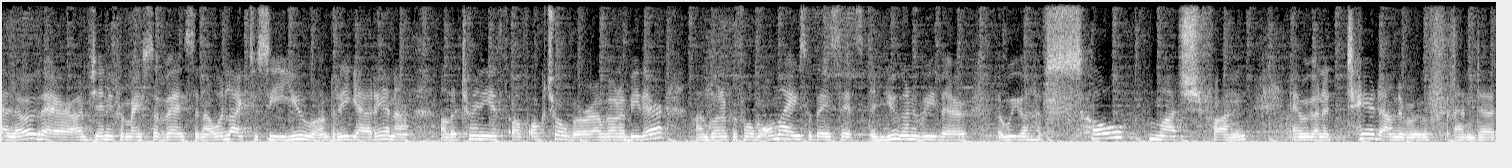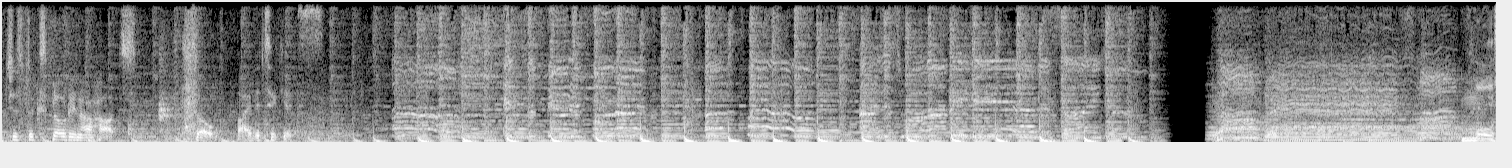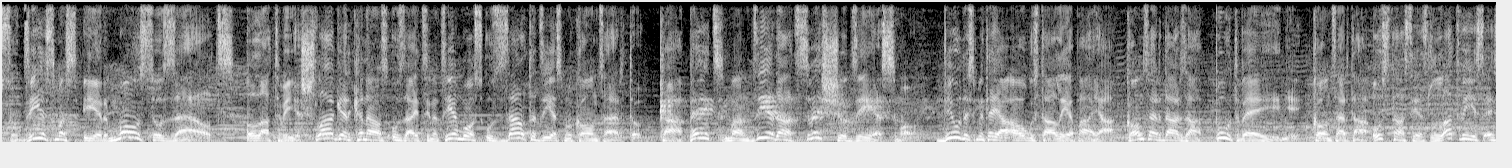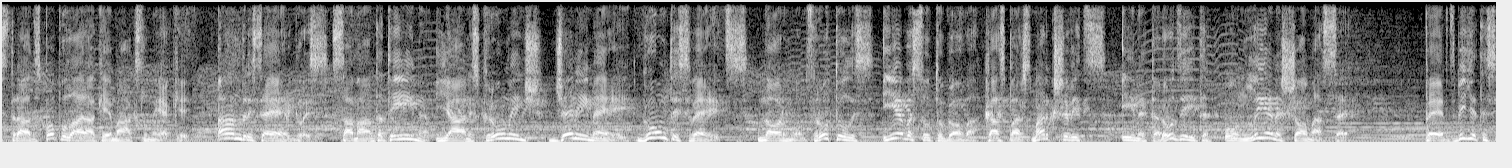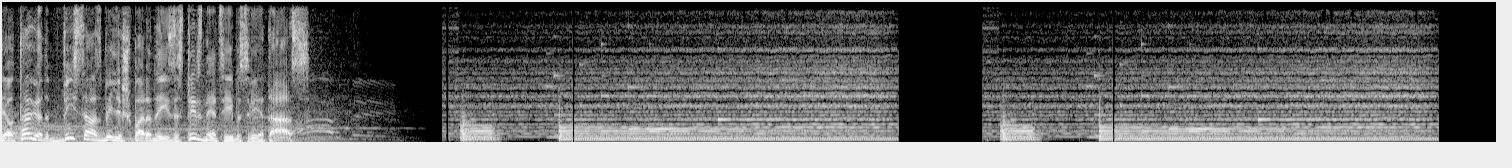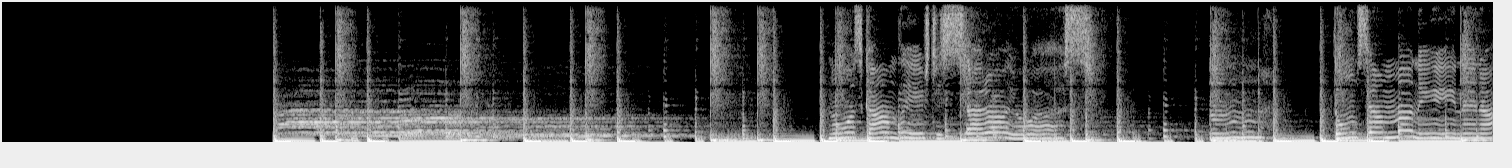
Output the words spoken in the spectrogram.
Hello there, I'm Jenny from of Base and I would like to see you on Riga Arena on the 20th of October. I'm going to be there, I'm going to perform all my Ace of Base hits and you're going to be there. We're going to have so much fun and we're going to tear down the roof and uh, just explode in our hearts. So buy the tickets. Mūsu dziesmas ir mūsu zelts. Latvijas šlāgerkanāls uzaicina ciemos uz zelta dziesmu koncertu. Kāpēc man dziedāt svešu dziesmu? 20. augustā Liepājā koncertdārzā Pūtvējiņi. Koncertā uzstāsies Latvijas estrādes populārākie mākslinieki - Andris Ērglis, Samanta Tīna, Jānis Krūmiņš, Dženija Meija, Guntis Veits, Normons Rutulis, Ieva Sutugova, Kaspars Markševits, Ineta Rudzīte un Liene Šomase. Pērc biļetes jau tagad visās biļešu paradīzes tirzniecības vietās. Noskan blīšķis sarā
